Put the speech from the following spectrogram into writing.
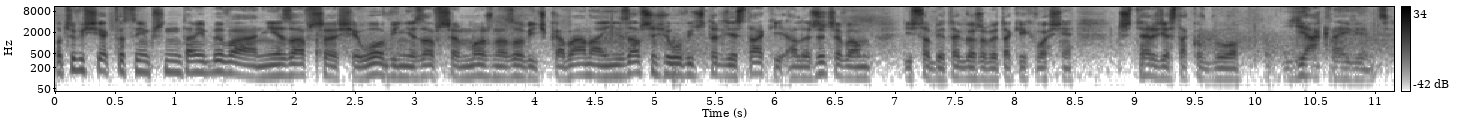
Oczywiście jak to z tymi przynętami bywa, nie zawsze się łowi, nie zawsze można złowić kabana i nie zawsze się łowi 40, ale życzę Wam i sobie tego, żeby takich właśnie 40 było jak najwięcej.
